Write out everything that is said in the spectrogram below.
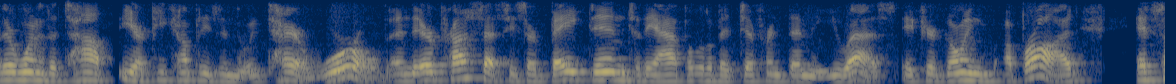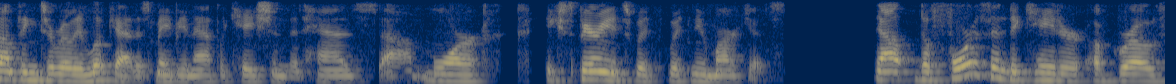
they're one of the top ERP companies in the entire world, and their processes are baked into the app a little bit different than the U.S. If you're going abroad, it's something to really look at as maybe an application that has uh, more experience with with new markets. Now, the fourth indicator of growth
